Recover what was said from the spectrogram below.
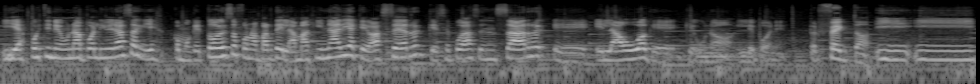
Y después tiene una polimerasa que es como que todo eso forma parte de la maquinaria que va a hacer que se pueda sensar eh, el agua que, que uno le pone. Perfecto. Y, y,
